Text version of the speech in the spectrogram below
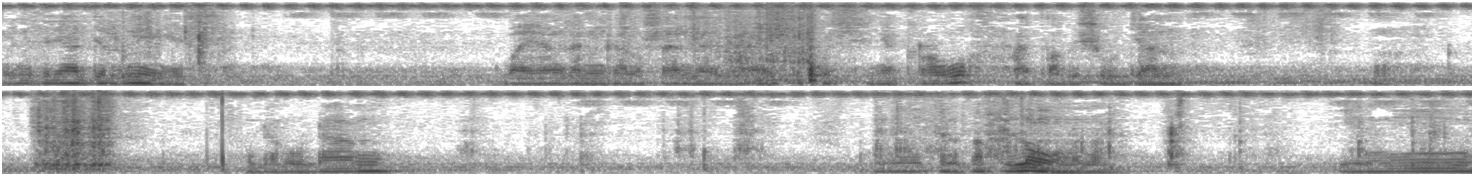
Ini air jernih guys. Bayangkan kalau seandainya air posisinya keruh atau habis hujan. Udang-udang ini ikan papelong teman ini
